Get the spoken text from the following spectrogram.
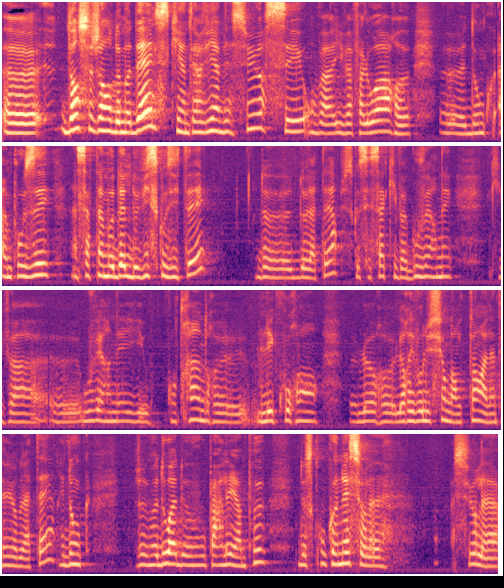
dans ce genre de modèle, ce qui intervient bien sûr, c'est on va, il va falloir donc imposer un certain modèle de viscosité de, la Terre, puisque c'est ça qui va gouverner, qui va euh, gouverner et contraindre euh, les courants, euh, leur, leur, évolution dans le temps à l'intérieur de la Terre. Et donc, je me dois de vous parler un peu de ce qu'on connaît sur, la, sur la,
